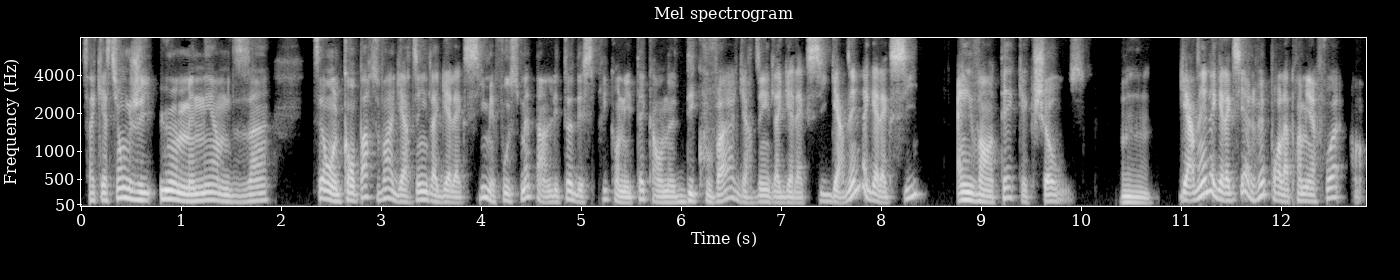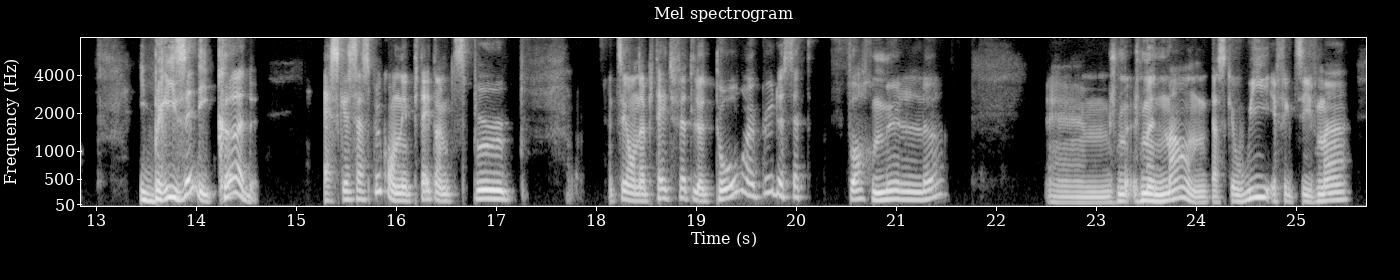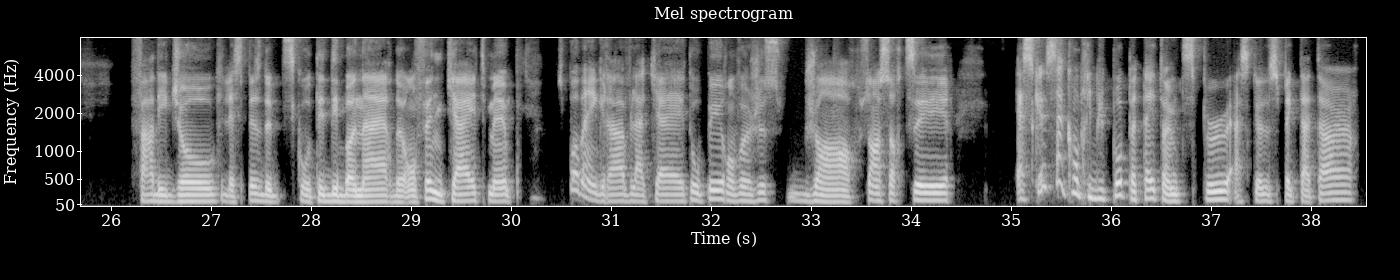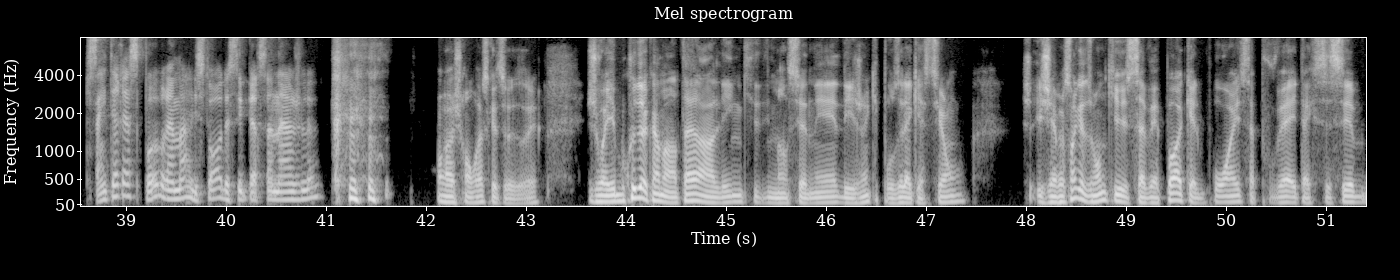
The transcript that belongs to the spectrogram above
C'est la question que j'ai eue un moment donné en me disant, on le compare souvent à Gardien de la Galaxie, mais il faut se mettre dans l'état d'esprit qu'on était quand on a découvert Gardien de la Galaxie. Gardien de la Galaxie inventait quelque chose. Mhm. Gardien de la Galaxie arrivait pour la première fois. Il brisait des codes. Est-ce que ça se peut qu'on ait peut-être un petit peu. On a peut-être fait le tour un peu de cette formule-là? Euh, je, me, je me demande, parce que oui, effectivement, faire des jokes, l'espèce de petit côté débonnaire de on fait une quête, mais c'est pas bien grave la quête. Au pire, on va juste, genre, s'en sortir. Est-ce que ça contribue pas peut-être un petit peu à ce que le spectateur s'intéresse pas vraiment à l'histoire de ces personnages-là? Ouais, je comprends ce que tu veux dire. Je voyais beaucoup de commentaires en ligne qui mentionnaient des gens qui posaient la question. J'ai l'impression qu'il y a du monde qui ne savait pas à quel point ça pouvait être accessible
